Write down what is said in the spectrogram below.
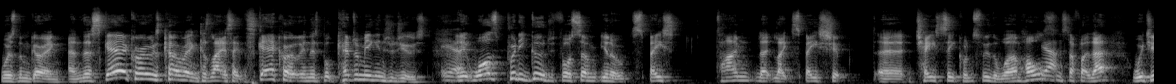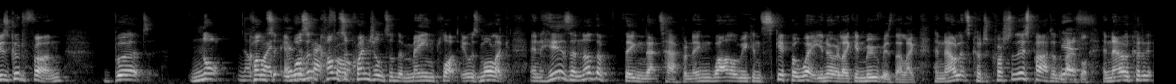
was them going, and the scarecrow is coming because, like I say, the scarecrow in this book kept on being introduced, Yeah. and it was pretty good for some, you know, space time like, like spaceship uh, chase sequence through the wormholes Yeah. and stuff like that, which is good fun, but. Not, Not conse- it wasn't consequential to the main plot. It was more like, and here's another thing that's happening while we can skip away. You know, like in movies, they're like, and now let's cut across to this part of the Yes. battle, and now we could,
